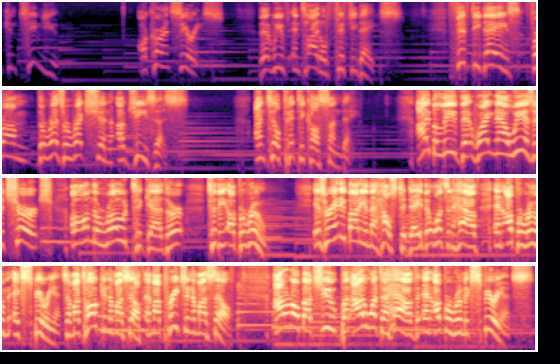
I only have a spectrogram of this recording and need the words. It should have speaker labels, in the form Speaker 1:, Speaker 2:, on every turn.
Speaker 1: to continue our current series that we've entitled 50 Days. 50 days from the resurrection of Jesus until Pentecost Sunday. I believe that right now we as a church are on the road together to the upper room. Is there anybody in the house today that wants to have an upper room experience? Am I talking to myself? Am I preaching to myself? I don't know about you, but I want to have an upper room experience.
